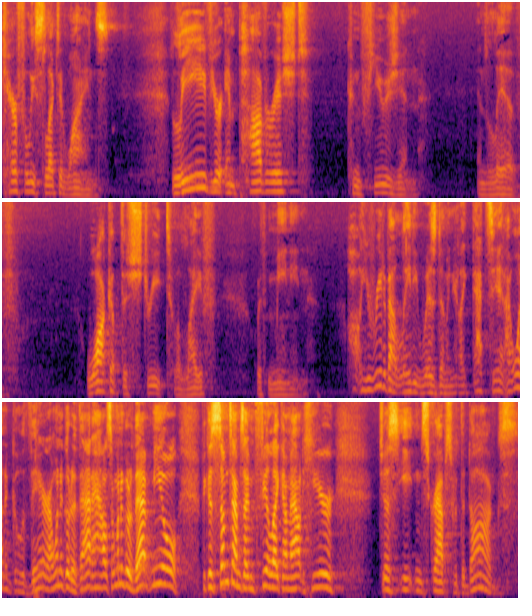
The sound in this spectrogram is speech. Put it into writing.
carefully selected wines. Leave your impoverished confusion and live. Walk up the street to a life with meaning. Oh, you read about Lady Wisdom and you're like, that's it. I want to go there. I want to go to that house. I want to go to that meal. Because sometimes I feel like I'm out here just eating scraps with the dogs.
